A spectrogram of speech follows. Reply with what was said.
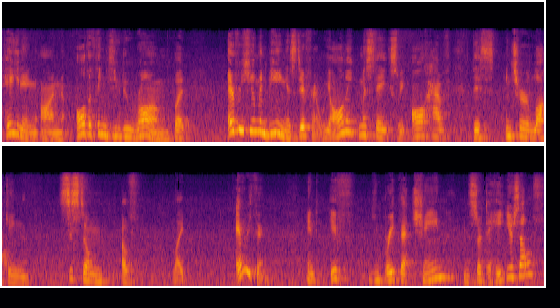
hating on all the things you do wrong. But every human being is different. We all make mistakes. We all have this interlocking system of like everything. And if you break that chain and start to hate yourself,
